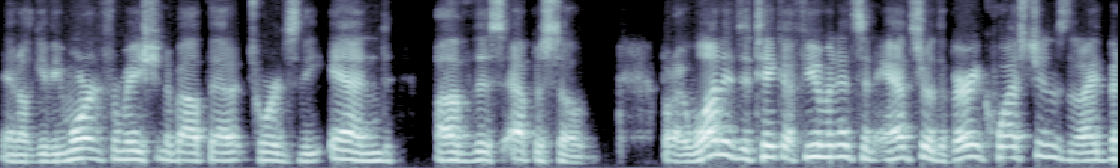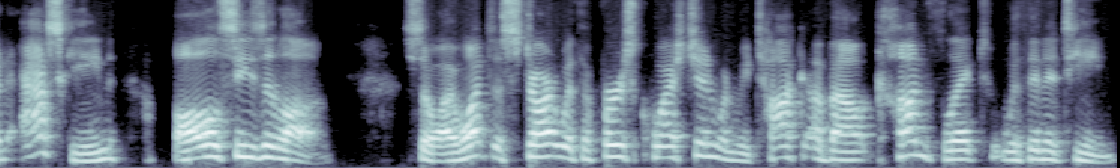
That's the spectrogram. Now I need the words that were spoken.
And I'll give you more information about that towards the end of this episode. But I wanted to take a few minutes and answer the very questions that I've been asking all season long. So I want to start with the first question when we talk about conflict within a team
